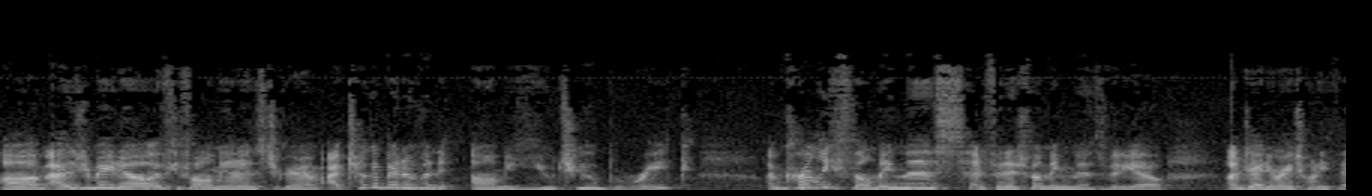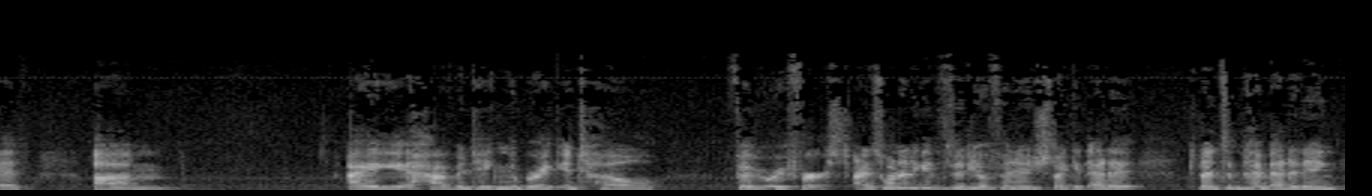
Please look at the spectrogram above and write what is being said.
um, as you may know, if you follow me on Instagram, I took a bit of an um, YouTube break. I'm currently filming this and finished filming this video on January 25th. Um, I have been taking a break until February 1st. I just wanted to get this video finished so I could edit, spend some time editing,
